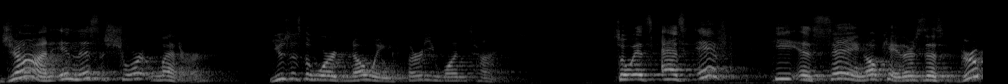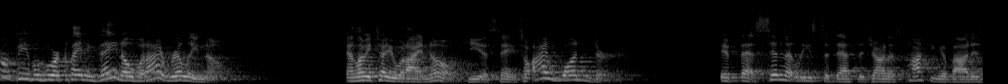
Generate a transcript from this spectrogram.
John, in this short letter, uses the word knowing 31 times. So it's as if he is saying, okay, there's this group of people who are claiming they know, but I really know. And let me tell you what I know, he is saying. So I wonder if that sin that leads to death that John is talking about is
